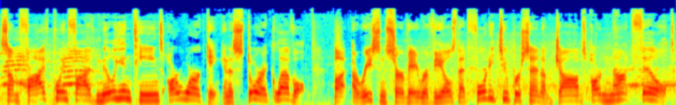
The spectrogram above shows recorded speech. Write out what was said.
Some 5.5 million teens are working, an historic level. But a recent survey reveals that 42% of jobs are not filled.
